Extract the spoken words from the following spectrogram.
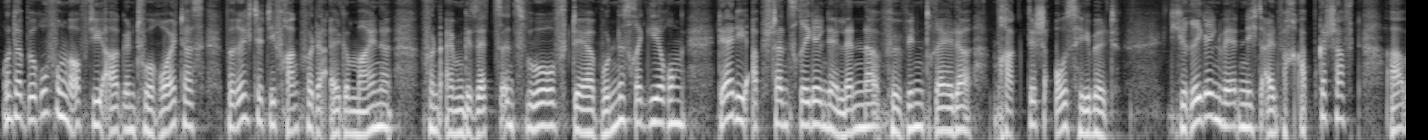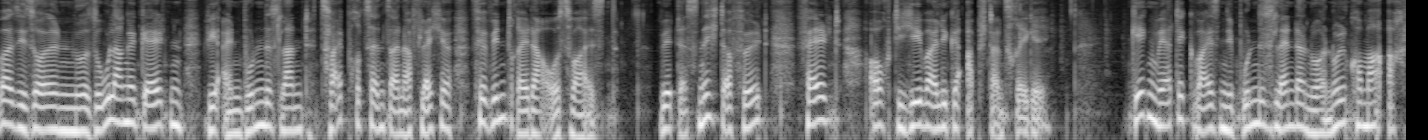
Unter Berufung auf die Agentur Reuters berichtet die Frankfurter Allgemeine von einem Gesetzentwurf der Bundesregierung, der die Abstandsregeln der Länder für Windräder praktisch aushebelt. Die Regeln werden nicht einfach abgeschafft, aber sie sollen nur so lange gelten, wie ein Bundesland zwei Prozent seiner Fläche für Windräder ausweist. Wird das nicht erfüllt, fällt auch die jeweilige Abstandsregel. Gegenwärtig weisen die Bundesländer nur 0,8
